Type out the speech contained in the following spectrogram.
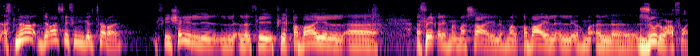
أثناء دراستي في إنجلترا في شيء اللي في في قبائل آه، أفريقيا اللي هم الماساي اللي هم القبائل اللي هم الزولو عفوا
